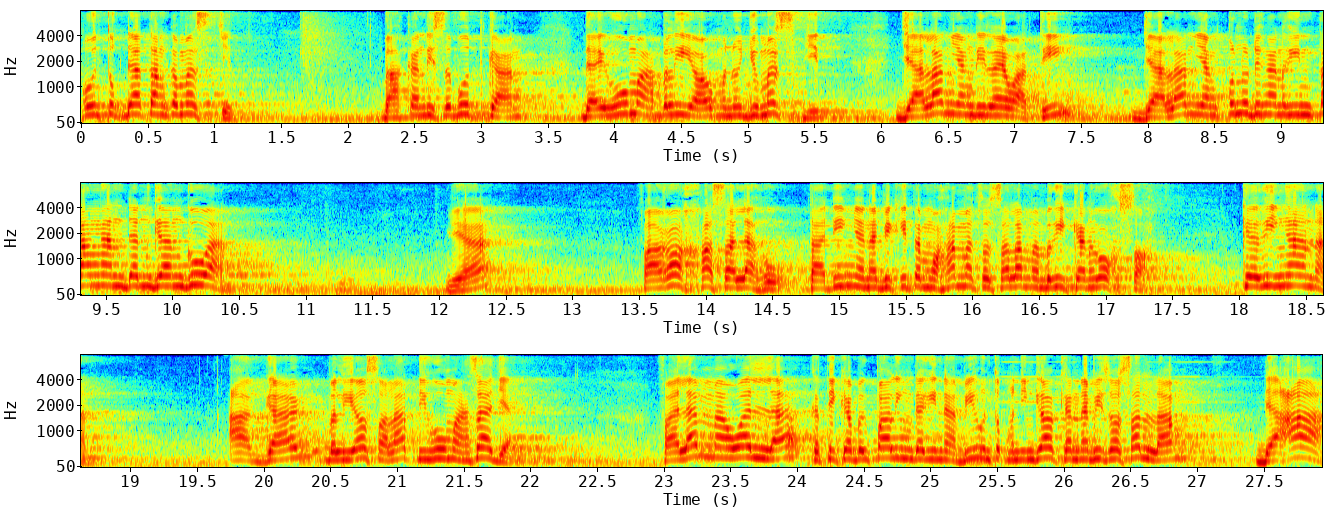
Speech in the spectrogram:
untuk datang ke masjid. Bahkan disebutkan dari rumah beliau menuju masjid, jalan yang dilewati jalan yang penuh dengan rintangan dan gangguan ya farah khasalahu tadinya Nabi kita Muhammad SAW memberikan rukhsah keringanan agar beliau salat di rumah saja falamma walla ketika berpaling dari Nabi untuk meninggalkan Nabi SAW da'ah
